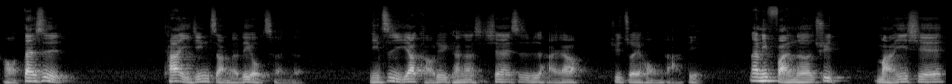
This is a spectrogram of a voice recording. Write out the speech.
好，但是它已经涨了六成了，你自己要考虑看看，现在是不是还要去追宏达电？那你反而去买一些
